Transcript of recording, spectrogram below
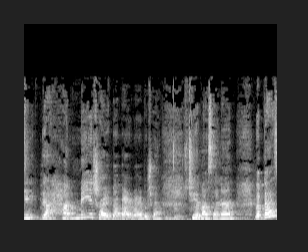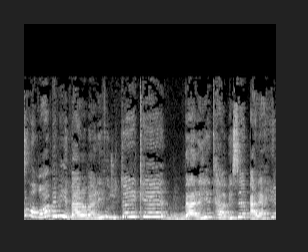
یعنی در همه شرایط با برابر باشن. توی مثلا و بعضی موقع ها ببین برابری وجود داره که برای تبعیض علیه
